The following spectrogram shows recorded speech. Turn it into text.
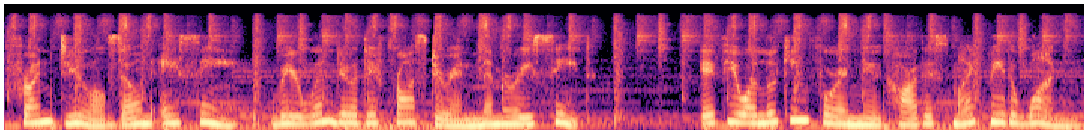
front dual zone AC, rear window defroster and memory seat. If you are looking for a new car this might be the one.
